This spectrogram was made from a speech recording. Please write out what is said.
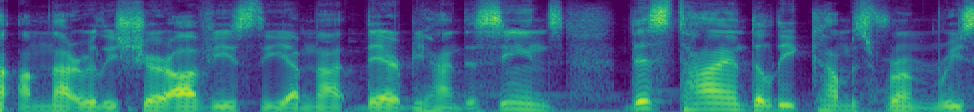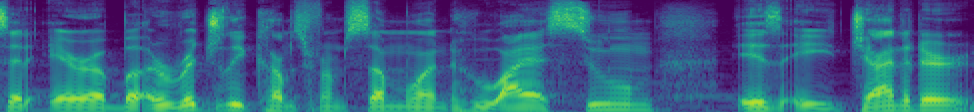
I'm not really sure. Obviously, I'm not there behind the scenes. This time, the leak comes from Reset Era, but originally comes from someone who I assume is a janitor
